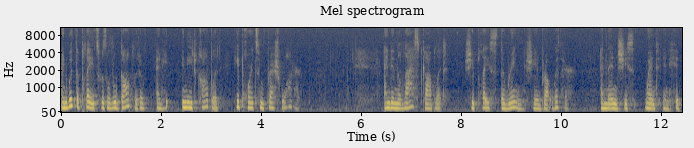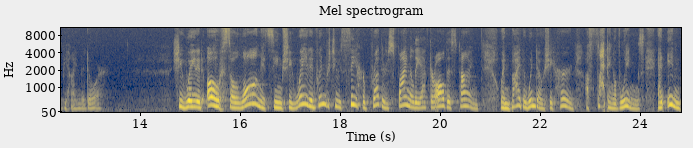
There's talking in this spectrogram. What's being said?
And with the plates was a little goblet of, and he, in each goblet he poured some fresh water. And in the last goblet, she placed the ring she had brought with her. And then she went and hid behind the door. She waited, oh, so long it seemed she waited. When would she see her brothers finally after all this time? When by the window she heard a flapping of wings, and in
